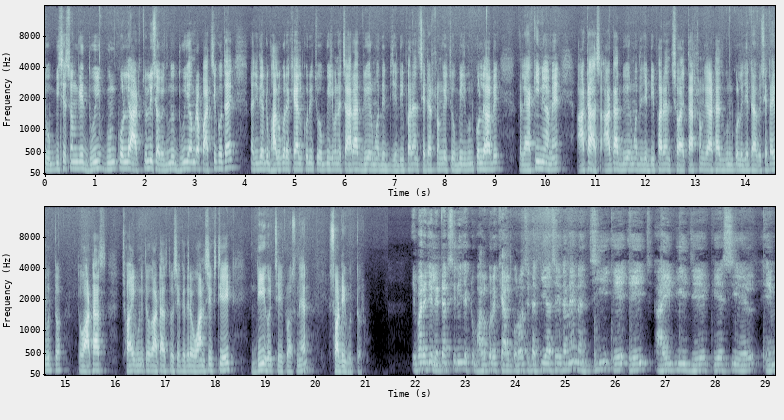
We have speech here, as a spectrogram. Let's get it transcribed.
চব্বিশের সঙ্গে দুই গুণ করলে আটচল্লিশ হবে, কিন্তু দুই আমরা পাচ্ছি কোথায়? না, যদি একটু ভালো করে খেয়াল করি, চব্বিশ মানে চার আর দুইয়ের মধ্যে যে ডিফারেন্স সেটার সঙ্গে চব্বিশ গুণ করলে হবে। তাহলে একই নিয়মে আঠাশ আট আর দুইয়ের মধ্যে যে ডিফারেন্স ছয়, তার সঙ্গে আঠাশ গুণ করলে যেটা হবে সেটাই উত্তর। তো আঠাশ, ছয় গুণিত আঠাশ, তো সেক্ষেত্রে ওয়ান সিক্সটি এইট ডি হচ্ছে এই প্রশ্নের সঠিক উত্তর। এবারে যে লেটার সিরিজ একটু ভালো করে খেয়াল করো, সেটা কি আছে এখানে? না G A H I B J K C L M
